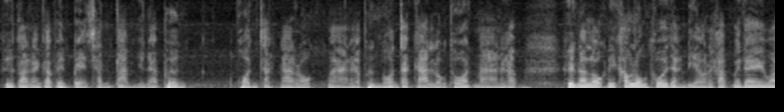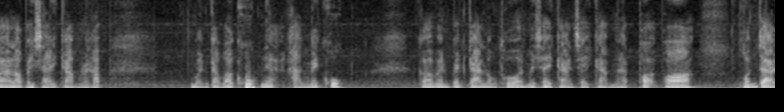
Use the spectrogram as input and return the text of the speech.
คือตอนนั้นก็เป็นเปรตชั้นต่ำอยู่นะเพิ่ง พ้นจากนรกมานะครับเพิ่งพ้นจากการลงโทษมานะครับ คือนรกนี่เขาลงโทษอย่างเดียวนะครับ ไม่ได้ว่าเราไปใช้กรรมนะครับ เหมือนกับว่าคุกเนี่ยขังในคุก ก็มันเป็นการลงโทษไม่ใช่การใช้กรรมนะครับเพราะพอพ้นจาก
